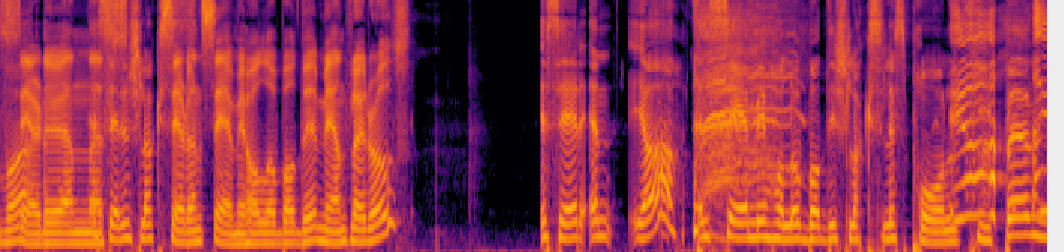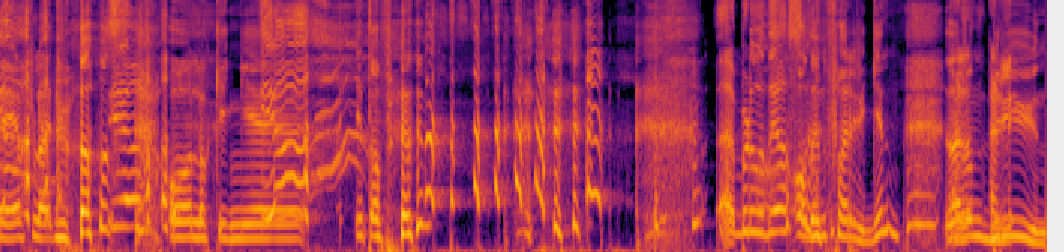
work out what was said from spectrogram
Hva? Ser du en, ser en slags ser du en semi-hollow body med en Floyd Rose? Jeg ser en Ja! En semi-hollow body slags Les Paul-type med Floyd Rose og locking eh, i toppen. Det er blodig, altså. Og den fargen. Den Er sånn brun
